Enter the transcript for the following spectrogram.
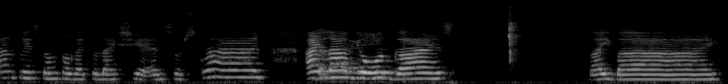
And please don't forget to like, share, and subscribe. I love you Bye. all guys. Bye-bye.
